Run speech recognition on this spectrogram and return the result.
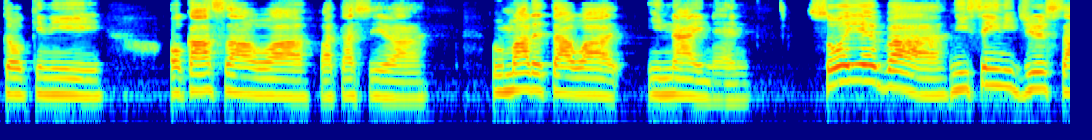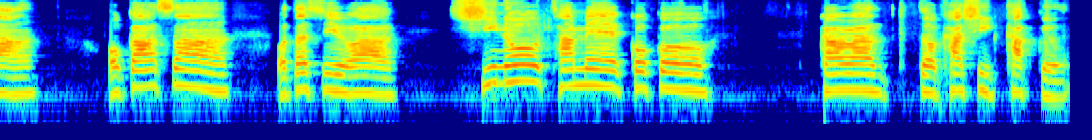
時に、お母さんは私は生まれたはいないね。そういえば、2023、お母さん、私は死のためここからと歌詞書く。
